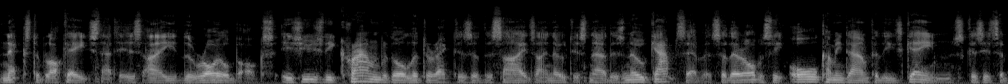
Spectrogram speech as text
next to Block H, that is, i.e. the Royal box, is usually crammed with all the directors of the sides. I notice now there's no gaps ever, so they're obviously all coming down for these games because it's a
